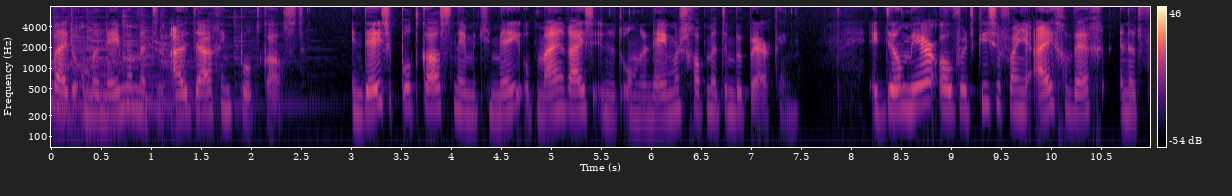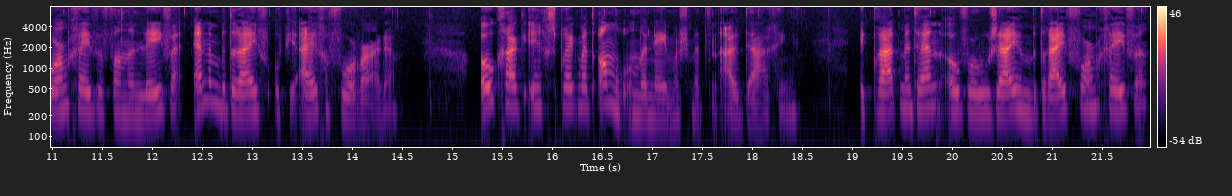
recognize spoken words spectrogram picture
bij de Ondernemen met een Uitdaging podcast. In deze podcast neem ik je mee op mijn reis in het ondernemerschap met een beperking. Ik deel meer over het kiezen van je eigen weg en het vormgeven van een leven en een bedrijf op je eigen voorwaarden. Ook ga ik in gesprek met andere ondernemers met een uitdaging. Ik praat met hen over hoe zij hun bedrijf vormgeven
